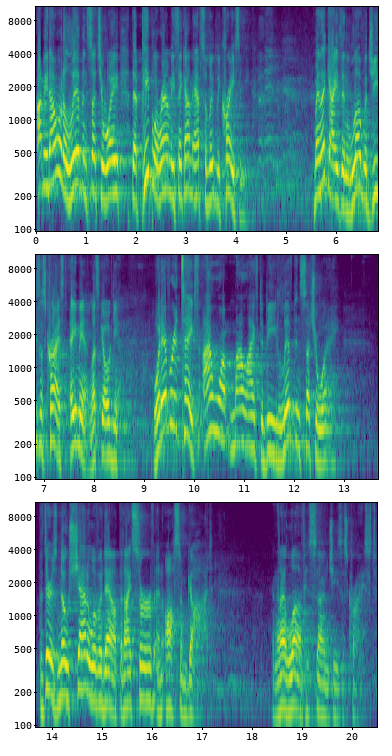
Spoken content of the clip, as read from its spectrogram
I mean, I want to live in such a way that people around me think I'm absolutely crazy. Man, that guy is in love with Jesus Christ. Amen. Let's go again. Whatever it takes, I want my life to be lived in such a way that there is no shadow of a doubt that I serve an awesome God and that I love his son, Jesus Christ.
